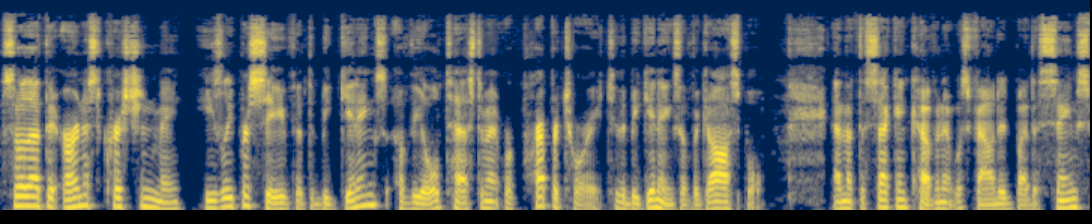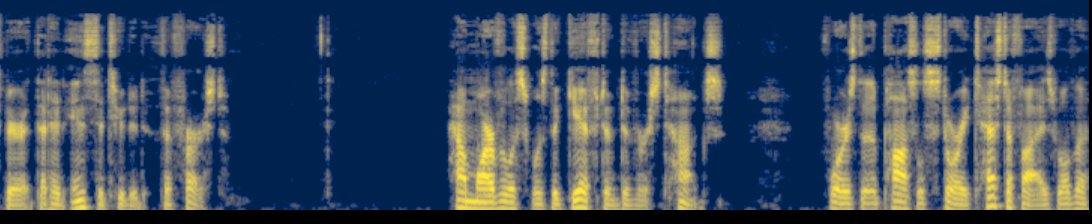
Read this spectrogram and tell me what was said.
so that the earnest Christian may easily perceive that the beginnings of the Old Testament were preparatory to the beginnings of the Gospel, and that the second covenant was founded by the same Spirit that had instituted the first. How marvelous was the gift of diverse tongues! For as the Apostles' story testifies, while the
